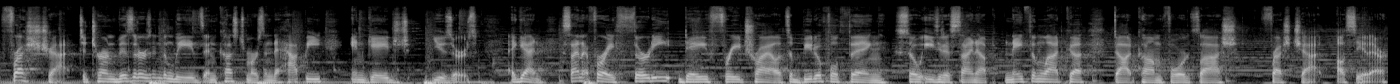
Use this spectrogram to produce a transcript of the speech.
fresh chat to turn visitors into leads and customers into happy, engaged users. Again, sign up for a 30 day free trial. It's a beautiful thing, so easy to sign up. nathanlatka.com forward slash fresh chat. I'll see you there.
